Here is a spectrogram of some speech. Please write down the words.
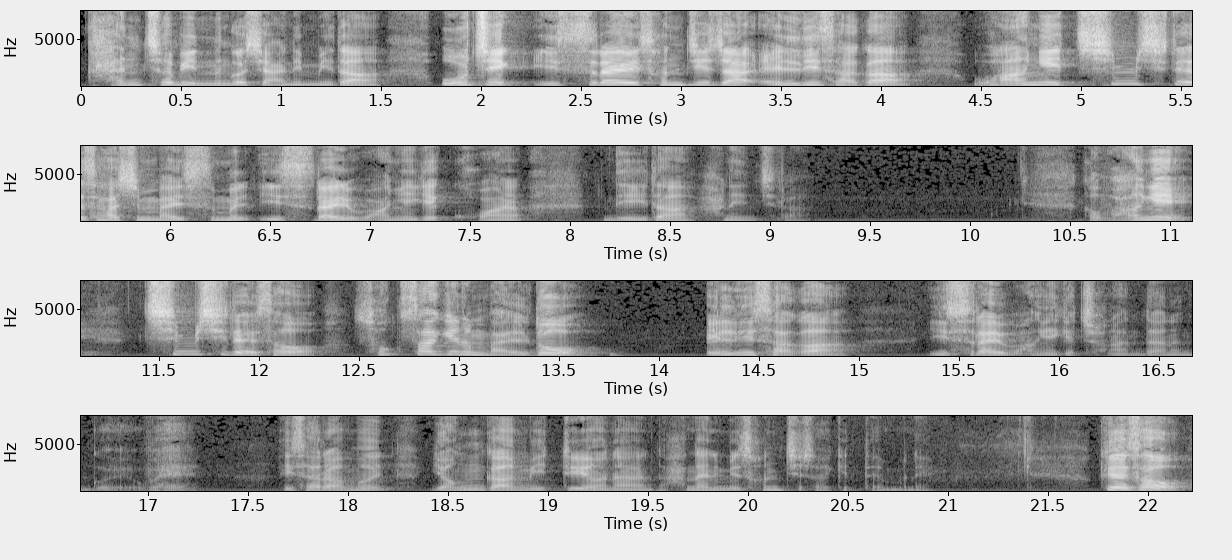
간첩이 있는 것이 아닙니다. 오직 이스라엘 선지자 엘리사가 왕이 침실에서 하신 말씀을 이스라엘 왕에게 관리다 하는지라. 그러니까 왕이 침실에서 속삭이는 말도 엘리사가 이스라엘 왕에게 전한다는 거예요. 왜? 이 사람은 영감이 뛰어난 하나님의 선지자이기 때문에. 그래서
